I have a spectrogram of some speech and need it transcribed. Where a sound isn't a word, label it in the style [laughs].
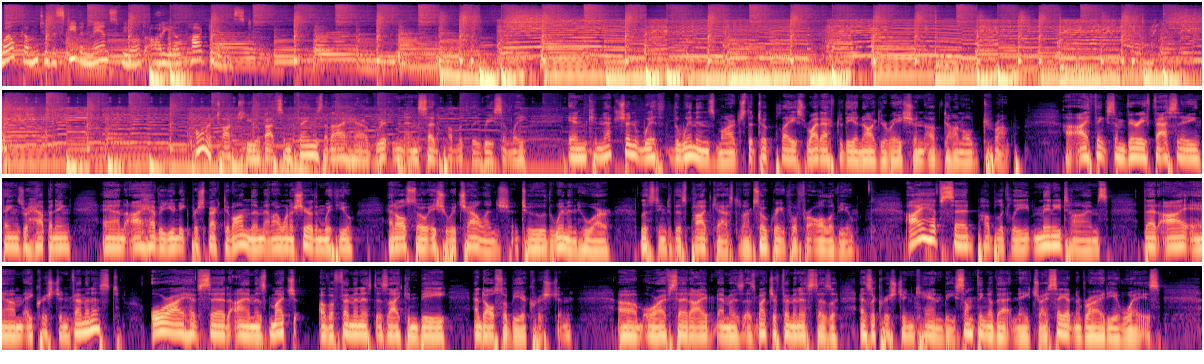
Welcome to the Stephen Mansfield audio podcast. I want to talk to you about some things that I have written and said publicly recently in connection with the Women's March that took place right after the inauguration of Donald Trump. I think some very fascinating things are happening, and I have a unique perspective on them, and I want to share them with you and also issue a challenge to the women who are listening to this podcast, and I'm so grateful for all of you. I have said publicly many times that I am a Christian feminist or I have said I am as much of a feminist as I can be and also be a Christian. Um, or I've said I am as, as much a feminist as a as a Christian can be, something of that nature. I say it in a variety of ways.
